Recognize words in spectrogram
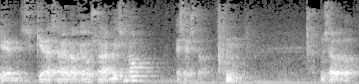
quien quiera saber lo que uso ahora mismo, es esto. Un saludo.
